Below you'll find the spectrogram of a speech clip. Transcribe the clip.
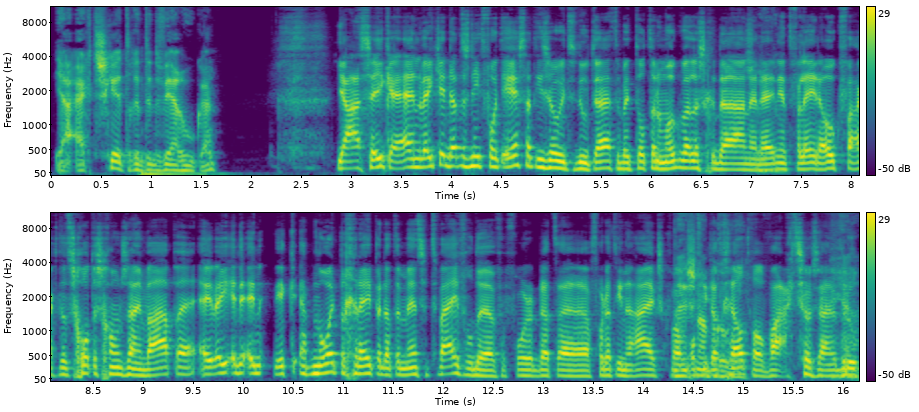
ja, echt schitterend in de verhoek. Hè? Ja, zeker. En weet je, dat is niet voor het eerst dat hij zoiets doet. Hè. Hij heeft het bij Tottenham ook wel eens gedaan. En in het verleden ook vaak. Dat schot is gewoon zijn wapen. En, en- en ik heb nooit begrepen dat de mensen twijfelden voordat, eh, voordat hij naar Ajax kwam. Nee, of hij dat geld wel waard zou zijn. Ik Ja. bedoel,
